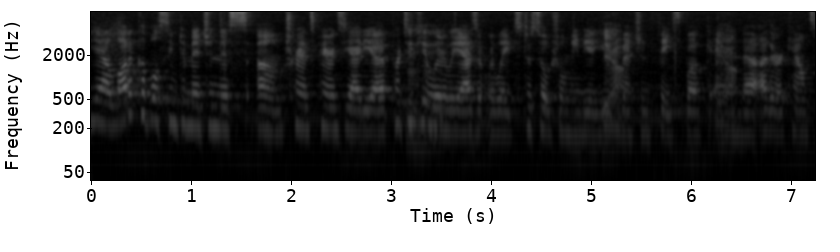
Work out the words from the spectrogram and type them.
Yeah, a lot of couples seem to mention this um, transparency idea, particularly as it relates to social media. You've Yeah. mentioned Facebook and Yeah. uh, other accounts.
